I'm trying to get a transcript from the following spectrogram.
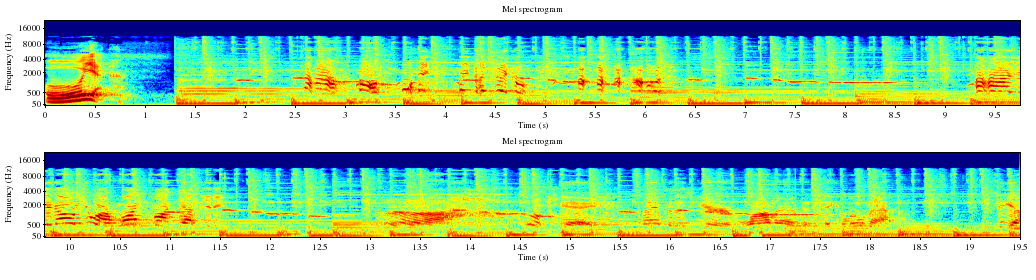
oh yeah. You know, you are one fun deputy. Ah, okay, time for this here llama to take a little nap. See ya.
